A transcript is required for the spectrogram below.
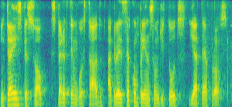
Então é isso, pessoal. Espero que tenham gostado. Agradeço a compreensão de todos e até a próxima.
